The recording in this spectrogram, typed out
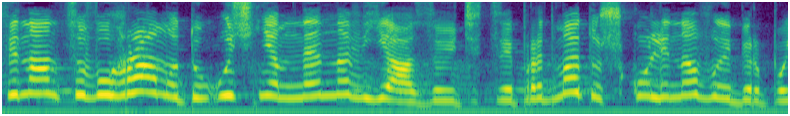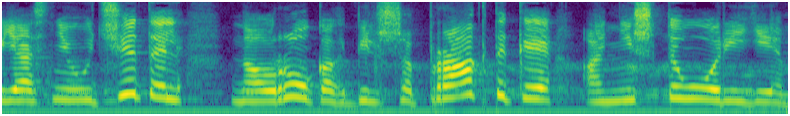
Фінансову грамоту учням не нав'язують. Цей предмет у школі на вибір, пояснює учитель. На уроках більше практики, аніж теорії.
